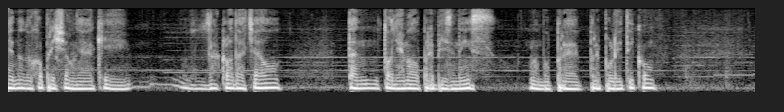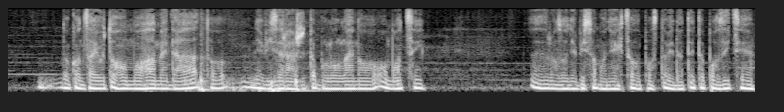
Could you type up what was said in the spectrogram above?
Jednoducho prišiel nejaký zakladateľ, ten to nemal pre biznis, alebo pre, pre politiku dokonca aj u toho Mohameda to nevyzerá, že to bolo len o, o moci. Rozhodne by som ho nechcel postaviť do tejto pozície.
